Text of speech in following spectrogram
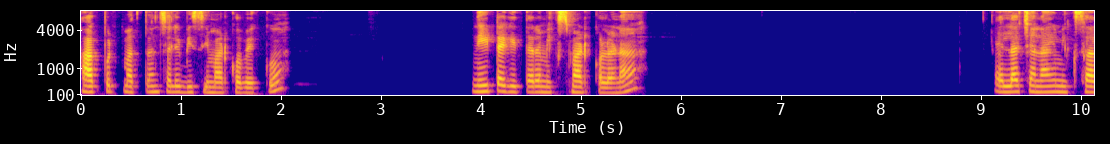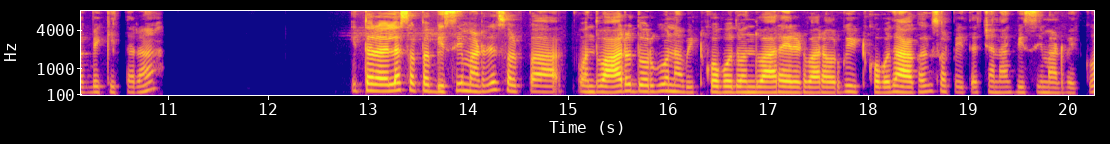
ಹಾಕ್ಬಿಟ್ಟು ಮತ್ತೊಂದು ಸಲ ಬಿಸಿ ಮಾಡ್ಕೋಬೇಕು. ನೀಟಾಗಿ ಈ ಥರ ಮಿಕ್ಸ್ ಮಾಡ್ಕೊಳ್ಳೋಣ. ಎಲ್ಲ ಚೆನ್ನಾಗಿ ಮಿಕ್ಸ್ ಆಗಬೇಕು ಈ ಥರ ಈ ಥರ ಎಲ್ಲ ಸ್ವಲ್ಪ ಬಿಸಿ ಮಾಡಿದ್ರೆ ಸ್ವಲ್ಪ ಒಂದು ವಾರದವರೆಗೂ ನಾವು ಇಟ್ಕೋಬೋದು, ಒಂದು ವಾರ, ಎರಡು ವಾರವರೆಗೂ ಇಟ್ಕೋಬೋದು. ಹಾಗಾಗಿ ಸ್ವಲ್ಪ ಈ ಥರ ಚೆನ್ನಾಗಿ ಬಿಸಿ ಮಾಡಬೇಕು.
